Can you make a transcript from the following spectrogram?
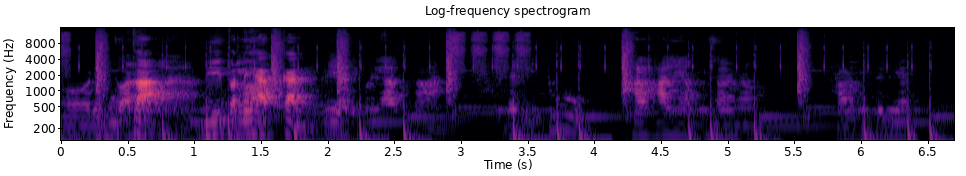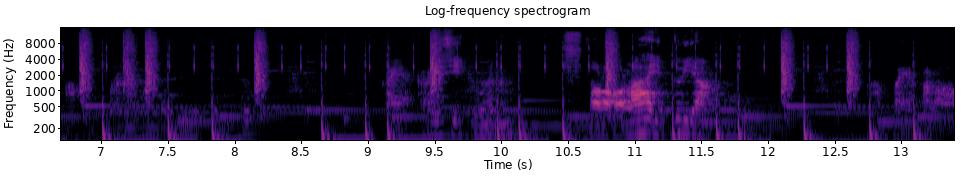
oh dibuka diperlihatkan Iya diperlihatkan. Dan itu hal-hal yang misalnya kalau kita lihat aku pernah nonton di YouTube itu kayak keris itu kan. Seolah-olah itu yang apa ya kalau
